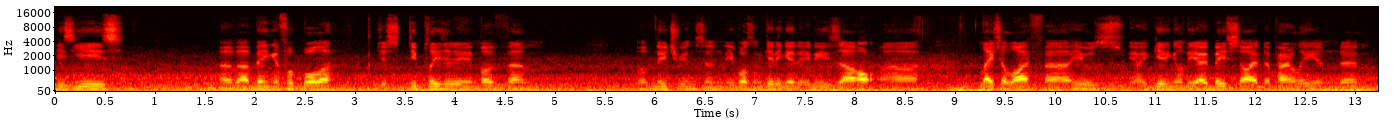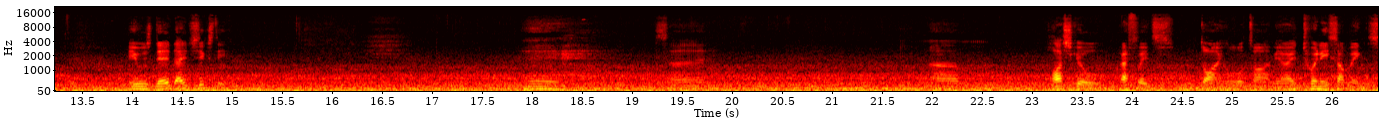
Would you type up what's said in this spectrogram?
his years of being a footballer just depleted him of um, of nutrients, and he wasn't getting it in his uh, uh, later life. Uh, he was, you know, getting on the obese side apparently, and um, he was dead, age sixty. Yeah. So, um, high school athletes dying all the time. You know, twenty somethings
